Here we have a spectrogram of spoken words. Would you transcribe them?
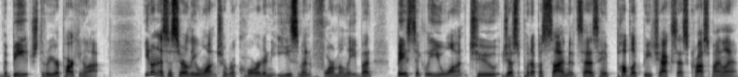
the beach through your parking lot. You don't necessarily want to record an easement formally, but Basically, you want to just put up a sign that says, hey, public beach access cross my land.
